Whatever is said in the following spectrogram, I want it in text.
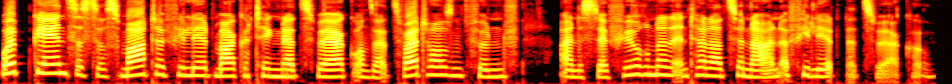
WebGains ist das smarte Affiliate-Marketing-Netzwerk und seit 2005 eines der führenden internationalen Affiliate-Netzwerke.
